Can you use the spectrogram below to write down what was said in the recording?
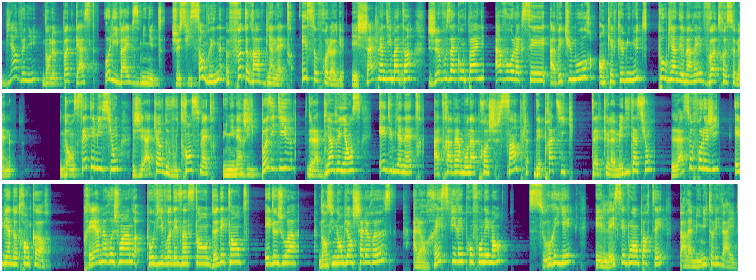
Bienvenue dans le podcast Holy Vibes Minute. Je suis Sandrine, photographe bien-être et sophrologue. Et chaque lundi matin, je vous accompagne à vous relaxer avec humour en quelques minutes pour bien démarrer votre semaine. Dans cette émission, j'ai à cœur de vous transmettre une énergie positive, de la bienveillance et du bien-être à travers mon approche simple des pratiques telles que la méditation, la sophrologie et bien d'autres encore. Prêt à me rejoindre pour vivre des instants de détente et de joie dans une ambiance chaleureuse? Alors respirez profondément, souriez et laissez-vous emporter par la Minute Vibes.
